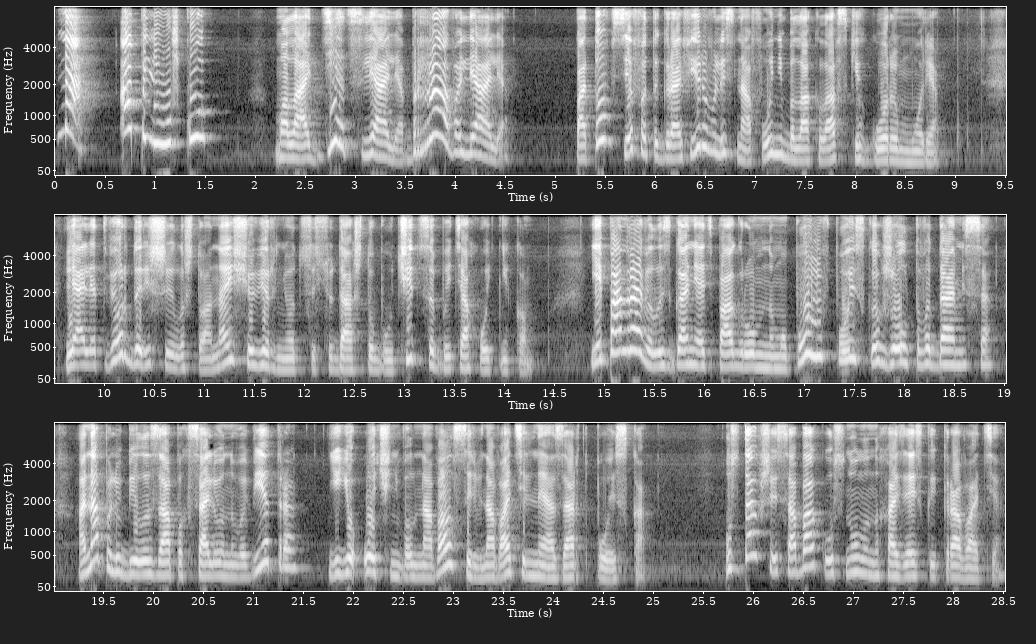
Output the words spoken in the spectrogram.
На, а плюшку!» «Молодец, Ляля! Браво, Ляля!» Потом все фотографировались на фоне Балаклавских гор и моря. Ляля твердо решила, что она еще вернется сюда, чтобы учиться быть охотником. Ей понравилось гонять по огромному полю в поисках желтого дамиса. Она полюбила запах соленого ветра. Ее очень волновал соревновательный азарт поиска. Уставшая собака уснула на хозяйской кровати.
